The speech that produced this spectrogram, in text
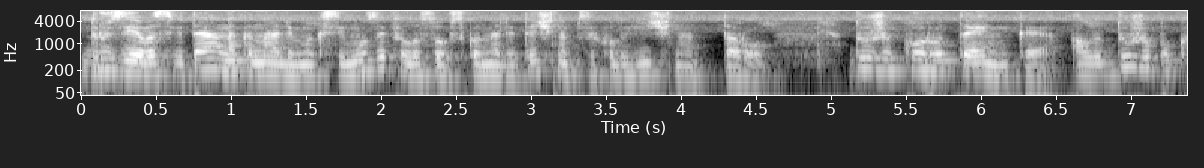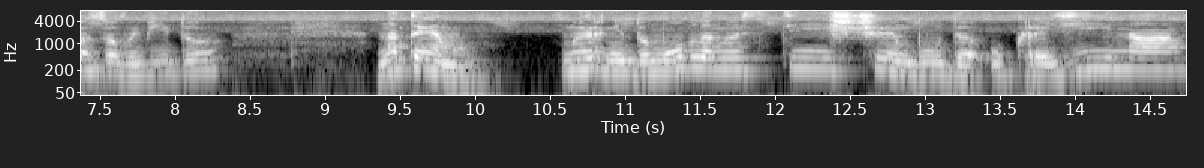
Друзі, я вас вітаю на каналі Максимузи філософсько-аналітичне психологічне таро. Дуже коротеньке, але дуже показове відео на тему мирні домовленості, з чим буде Україна.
